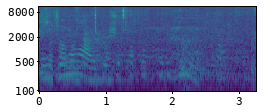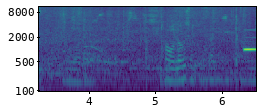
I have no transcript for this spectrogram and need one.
괜찮아. 아, 올라오셨구나.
